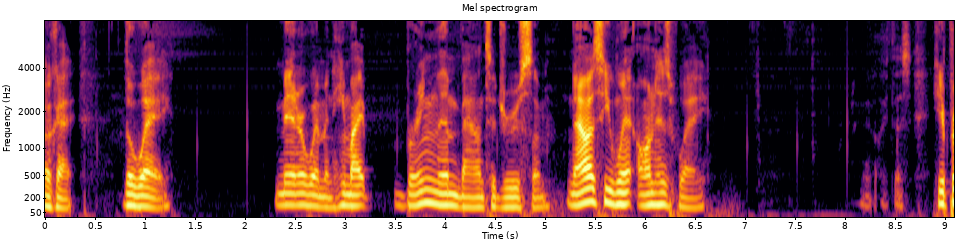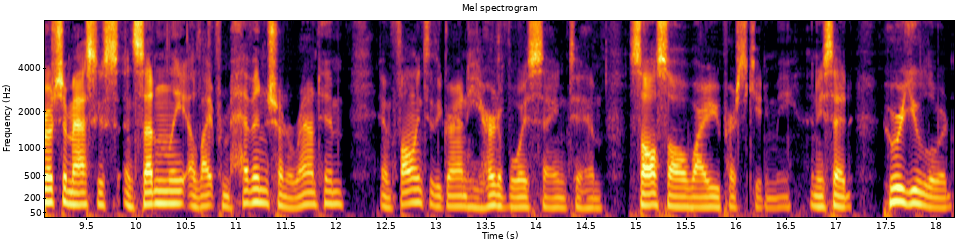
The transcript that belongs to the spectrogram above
Okay. The way, men or women, he might bring them bound to Jerusalem. Now, as he went on his way, like this, he approached Damascus, and suddenly a light from heaven shone around him. And falling to the ground, he heard a voice saying to him, Saul, Saul, why are you persecuting me? And he said, Who are you, Lord?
